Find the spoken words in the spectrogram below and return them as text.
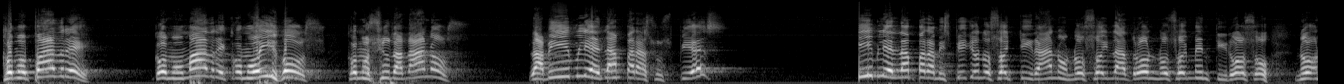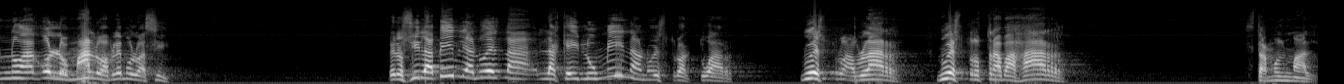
Como padre, como madre, como hijos, como ciudadanos. La Biblia es lámpara a sus pies. La Biblia es lámpara a mis pies. Yo no soy tirano, no soy ladrón, no soy mentiroso, no, no hago lo malo, hablemoslo así. Pero si la Biblia no es la, la que ilumina nuestro actuar, nuestro hablar, nuestro trabajar, estamos mal.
